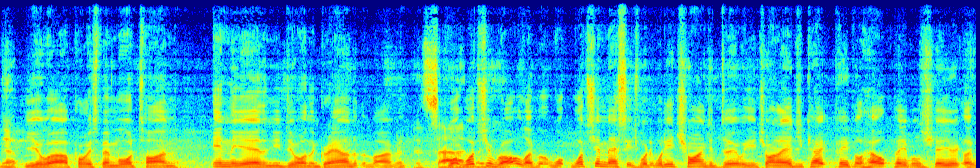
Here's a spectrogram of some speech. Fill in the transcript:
Yep. You uh, probably spend more time in the air than you do on the ground at the moment. It's sad, What, what's your role? Like, what, what's your message? What, what are you trying to do? Are you trying to educate people, help people, share your like?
